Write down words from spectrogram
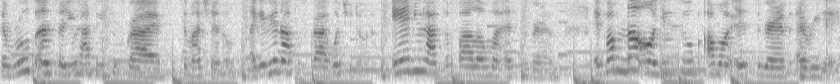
The rules enter you have to be subscribed to my channel. Like if you're not subscribed what you doing? And you have to follow my instagram. If i'm not on youtube i'm on instagram every day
